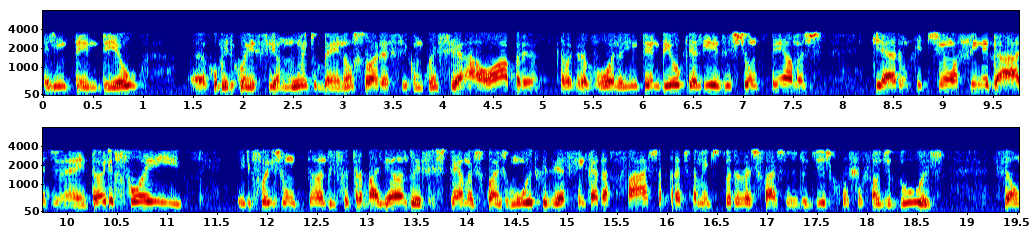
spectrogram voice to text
ele entendeu é, como ele conhecia muito bem, não só Araci, como conhecia a obra que ela gravou, né, ele entendeu que ali existiam temas que eram que tinham afinidade, né? Então ele foi ele foi juntando, ele foi trabalhando esses temas com as músicas e assim cada faixa, praticamente todas as faixas do disco, com exceção de duas, são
